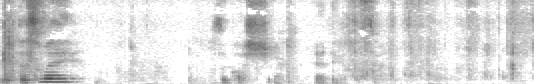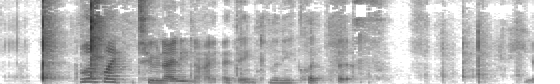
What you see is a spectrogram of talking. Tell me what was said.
It this way? What's the question? Yeah, I think it's this way. It was like $2.99, I think. And then you click this here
